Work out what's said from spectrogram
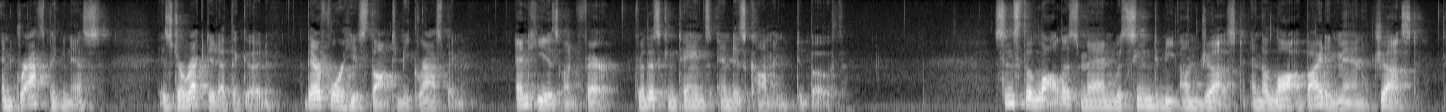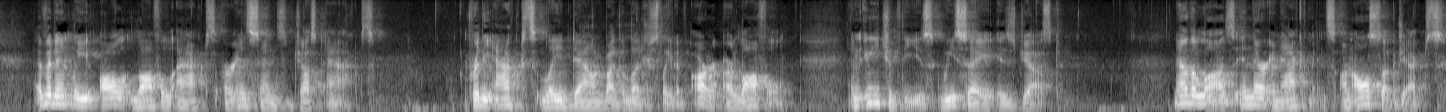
and graspingness is directed at the good, therefore he is thought to be grasping, and he is unfair, for this contains and is common to both. Since the lawless man was seen to be unjust, and the law abiding man just, evidently all lawful acts are in a sense just acts. For the acts laid down by the legislative art are lawful, and each of these, we say, is just. Now, the laws in their enactments on all subjects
